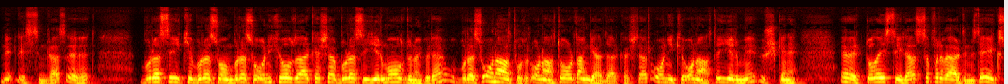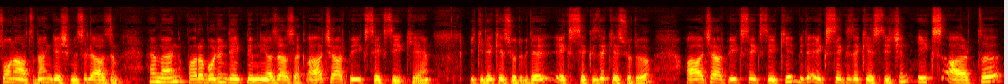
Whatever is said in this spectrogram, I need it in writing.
netleşsin biraz evet. Burası 2, burası 10, burası 12 oldu arkadaşlar. Burası 20 olduğuna göre burası 16 olur. 16 oradan geldi arkadaşlar. 12, 16, 20 üçgeni. Evet dolayısıyla 0 verdiğimizde eksi 16'dan geçmesi lazım. Hemen parabolün denklemini yazarsak a çarpı x eksi 2 2'de kesiyordu bir de eksi 8'de kesiyordu. a çarpı x eksi 2 bir de eksi 8'de kestiği için x artı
